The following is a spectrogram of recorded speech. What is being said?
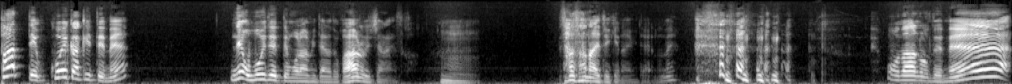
パって声かけてね、ね、覚えてってもらうみたいなとこあるじゃないですか。うん刺さないといけないみたいなね。もうなのでね、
